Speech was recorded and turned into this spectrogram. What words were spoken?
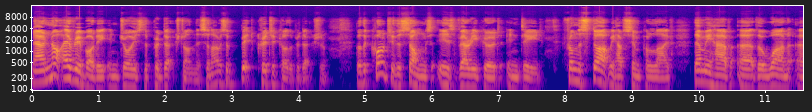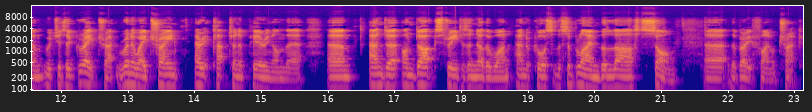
Now, not everybody enjoys the production on this, and I was a bit critical of the production, but the quality of the songs is very good indeed. From the start, we have Simple Life. Then we have uh, The One, um, which is a great track. Runaway Train, Eric Clapton appearing on there. Um, and uh, On Dark Street is another one. And of course, The Sublime, The Last Song, uh, the very final track.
